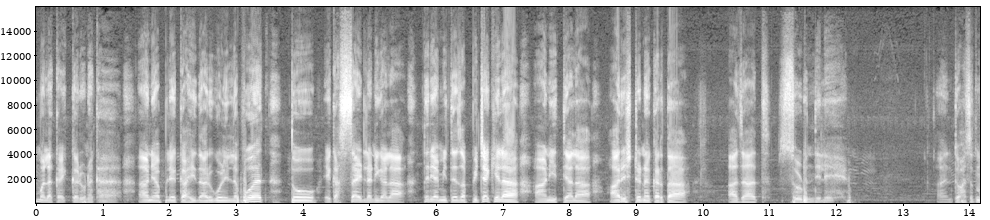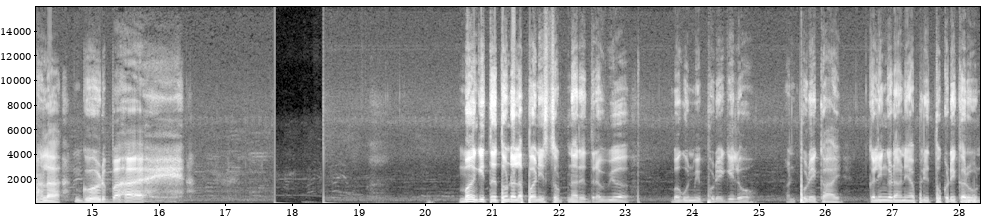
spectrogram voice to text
मला काय करू नका. आणि आपले काही दारुगोळी लपवत तो एका साईडला निघाला. तरी आम्ही त्याचा पिछा केला आणि त्याला अरेस्ट न करता आजाद सोडून दिले. आणि तो हसत म्हणाला गुड बाय मग इथं तोंडाला पाणी सुटणारे द्रव्य बघून मी पुढे गेलो. आणि पुढे काय? कलिंगडाने आपले तुकडे करून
